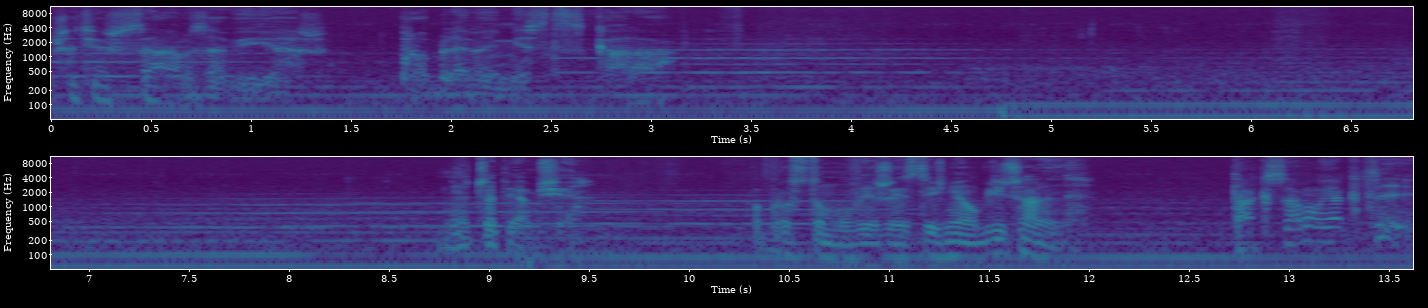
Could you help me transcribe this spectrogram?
Przecież sam zabijasz. Problemem jest skala. Nie czepiam się. Po prostu mówię, że jesteś nieobliczalny. Tak samo jak ty.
